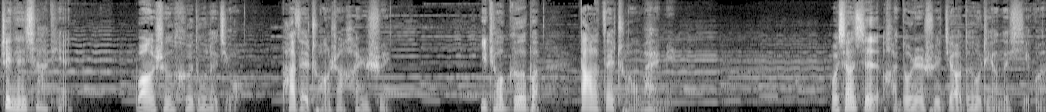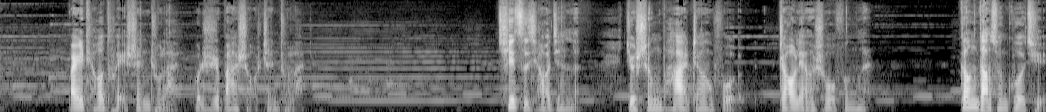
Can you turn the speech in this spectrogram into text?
这年夏天，王生喝多了酒。趴在床上酣睡，一条胳膊耷拉在床外面。我相信很多人睡觉都有这样的习惯，把一条腿伸出来，或者是把手伸出来。妻子瞧见了，就生怕丈夫着凉受风了，刚打算过去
